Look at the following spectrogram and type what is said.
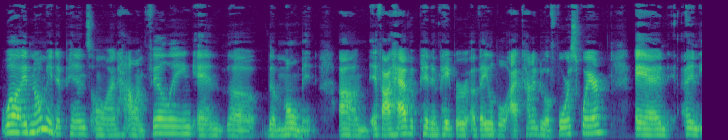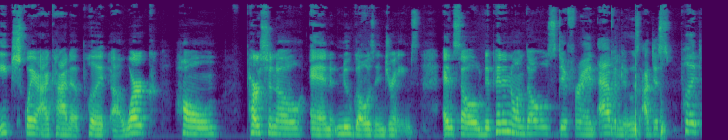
Well, it normally depends on how I'm feeling and the the moment. Um, if I have a pen and paper available, I kind of do a four square, and in each square I kind of put uh, work, home, personal and new goals and dreams. And so, depending on those different avenues, I just put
